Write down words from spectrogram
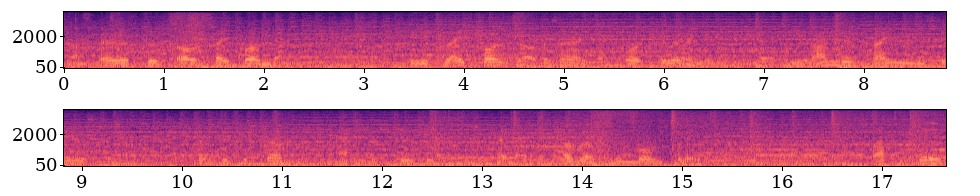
transferred to Galatasaray from there. He played for Galatasaray for 11 years. He won the Prime Minister's the Turkish Cup, and the Turkish Super Cup as a football player. Fatih Terim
